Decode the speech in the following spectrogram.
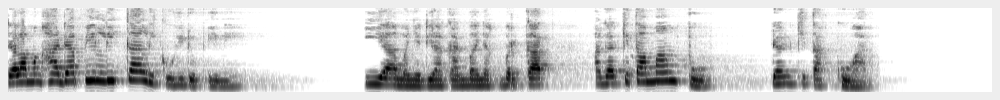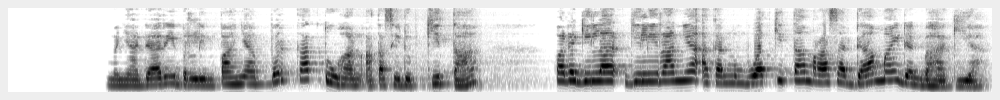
dalam menghadapi lika-liku hidup ini. Ia menyediakan banyak berkat agar kita mampu dan kita kuat. Menyadari berlimpahnya berkat Tuhan atas hidup kita, pada gilirannya akan membuat kita merasa damai dan bahagia.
